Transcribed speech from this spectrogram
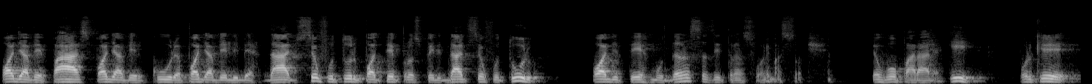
pode haver paz, pode haver cura, pode haver liberdade, o seu futuro pode ter prosperidade, o seu futuro pode ter mudanças e transformações. Eu vou parar aqui, porque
